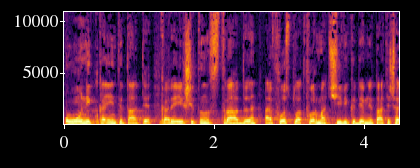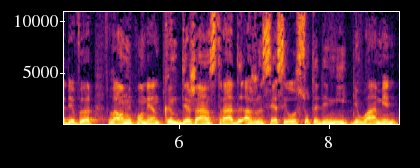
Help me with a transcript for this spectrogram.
Unica entitate care a ieșit în stradă a fost platforma civică Demnitate și Adevăr, la un anumit moment, când deja în stradă ajunsese 100 de mii de oameni,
